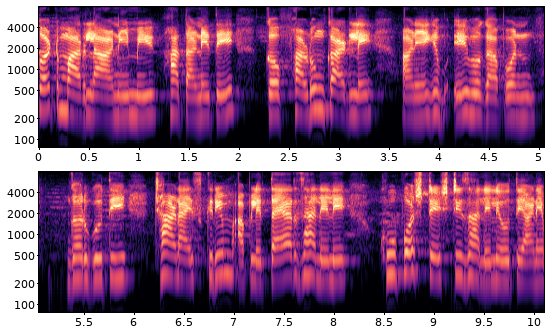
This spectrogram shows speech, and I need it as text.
कट मारला आणि मी हाताने ते कप फाडून काढले. आणि हे हे बघा आपण घरगुती छान आईस्क्रीम आपले तयार झालेले खूपच टेस्टी झालेले होते. आणि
